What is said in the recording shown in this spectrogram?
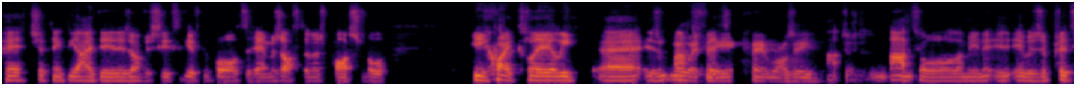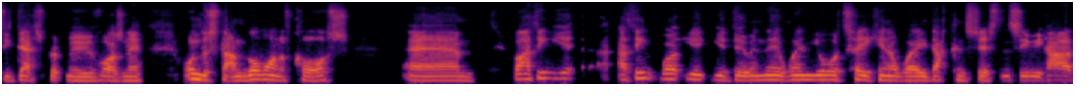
pitch, I think the idea is obviously to give the ball to him as often as possible. He quite clearly uh, isn't match fit. fit. Was he? Just, at all. I mean, it, it, was a pretty desperate move, wasn't it? Understandable one, of course. Um, but I think you, I think what you, are doing there when you're taking away that consistency we had,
